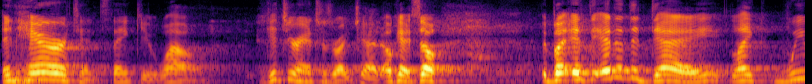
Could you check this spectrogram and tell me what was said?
Inheritance. Thank you. Wow. Get your answers right, Chad. Okay, so, but at the end of the day, like we,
